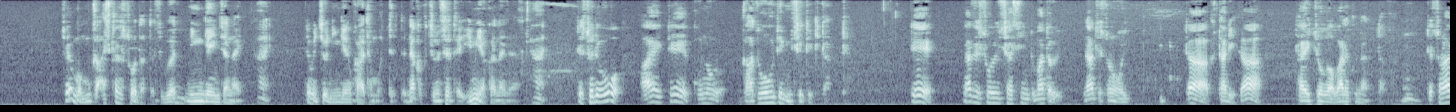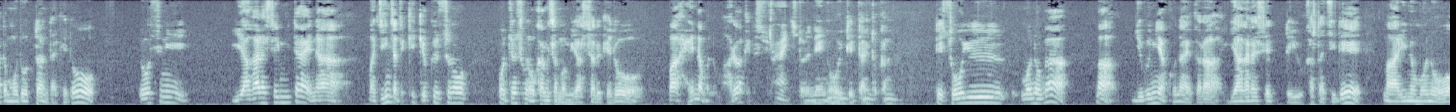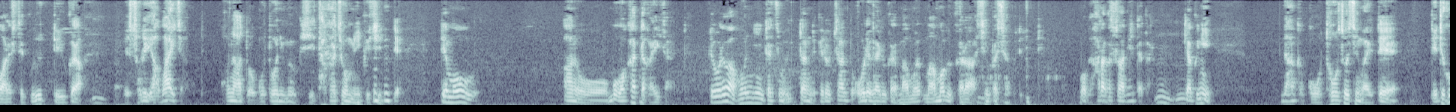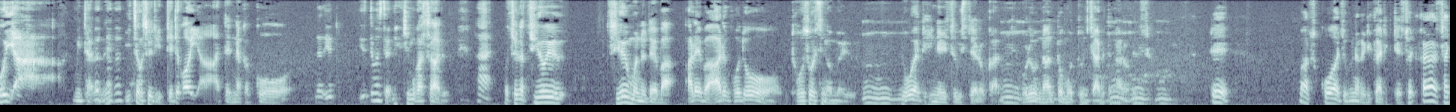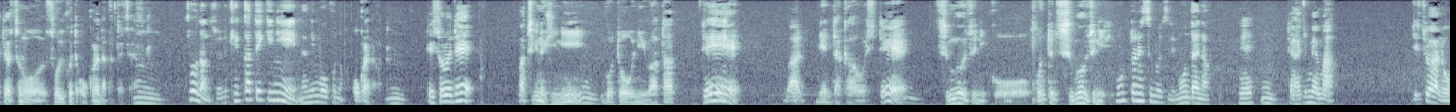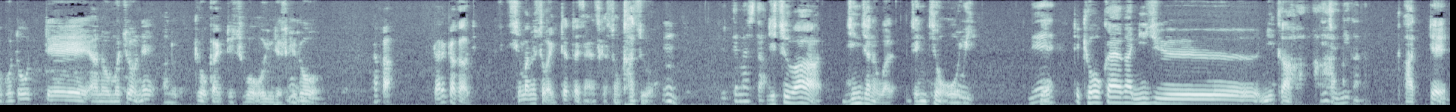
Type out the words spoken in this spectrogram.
それはもう昔からそうだったんですよ。僕は人間じゃない。はい。でも一応人間の体持ってるって。なんか普通の人って意味わかんないじゃないですか。はい。で、それを、あえて、この画像で見せてきたって。で、なぜそういう写真と、また、なぜその、行った二人が体調が悪くなったか。うん。で、その後戻ったんだけど、要するに嫌がらせみたいな、まあ神社って結局その、もちろんそこのお神様もいらっしゃるけど、まあ変なものもあるわけですよ。はい人の念が置いてたりとか。うんで、そういうものが、まあ自分には来ないから嫌がらせっていう形で、周りのものをあれしてくるっていうから、うんえそれやばいじゃん。この後五島にも行くし、高町も行くしって。でも、あの、もう分かったからいいじゃんって。で、俺は本人たちも言ったんだけど、ちゃんと俺がいるから守る守るから心配しなくていいって。もう腹が座ってたから。うんうん。逆に、なんかこう、闘争心がいて、出てこいやーみたいなね。いつもそういう時、出てこいやーってなんかこだ言言ってましたよねう、。肝が触る。はい。それが強い、強いものであれば、あればあるほど、闘争心が生める。うんうんうん。どうやってひねり潰してやろうかって、うん俺を何と思っとんじゃみたいになるわけですよ。うんうんうんで、まあそこは自分なんか理解できて、それから先はその、そういうことは起こらなかったじゃないですか。うん。そうなんですよね。結果的に何も起こらなかっ。起こらなかったうん。た。で、それで、まあ次の日にうん五島に渡って、まあレンタカーをして、スムーズにこう、本当にスムーズに本当にスムーズに問題なく。ね。うん。で、はじめまあ、実はあの、五島って、あの、もちろんね、あの、教会ってすごい多いんですけど、うんなんか、誰かが、島の人が言ってたじゃないですか、その数を。うん。言ってました。実は、神社の方が全然多い。多いねね。で、教会が22か、22かな。あって、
